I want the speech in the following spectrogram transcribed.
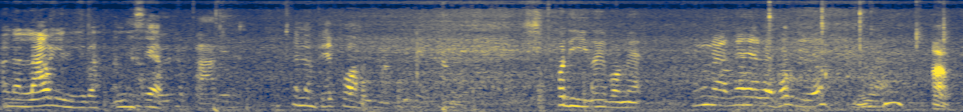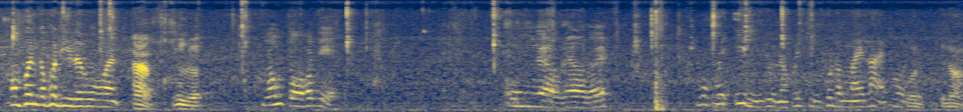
อันนั้นล้าวอีหลีป่ะอันนี้แซ่บ ให้มันเผ็ดพร้อมพอดีเลยบ่แม่ทั้งนั้นแม่อะไรพอดีอะครับของเพิ่นก็พอดีเลยบ่อ้วนครับนี่เลยลงตัวพอดีปรุงแล้วแล้วเลยว่าค่อยอิ่มอยู่นะค่อยกินผลไม้หลายพอคนพี่น้อง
